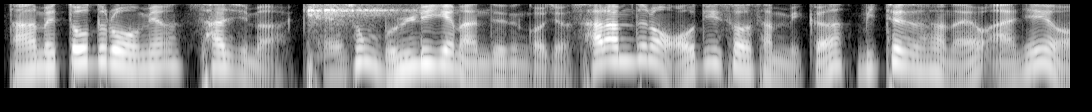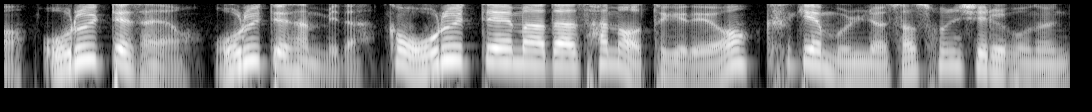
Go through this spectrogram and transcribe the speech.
다음에 또 들어오면 사지 마. 계속 물리게 만드는 거죠. 사람들은 어디서 삽니까? 밑에서 사나요? 아니에요. 오를 때 사요. 오를 때 삽니다. 그럼 오를 때마다 사면 어떻게 돼요? 크게 물려서 손실을 보는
